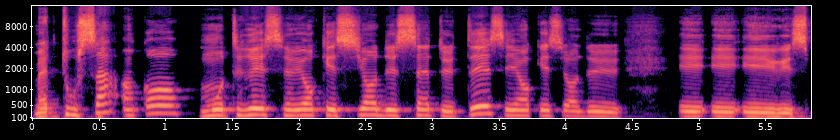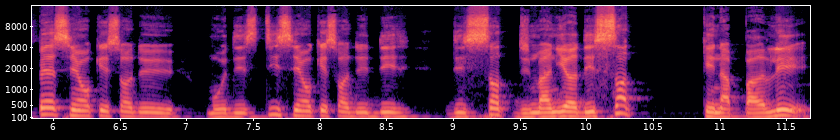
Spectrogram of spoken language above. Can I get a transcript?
Mais tout ça encore montrer c'est une question de sainteté, c'est une question de et, respect, c'est une question de modestie, c'est une question de, descente, d'une manière décente qu'il a parlé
